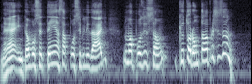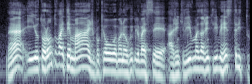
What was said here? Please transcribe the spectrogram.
Né? Então você tem essa possibilidade numa posição que o Toronto estava precisando. Né? E o Toronto vai ter margem, porque o Emmanuel Quickly vai ser agente livre, mas agente livre restrito.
